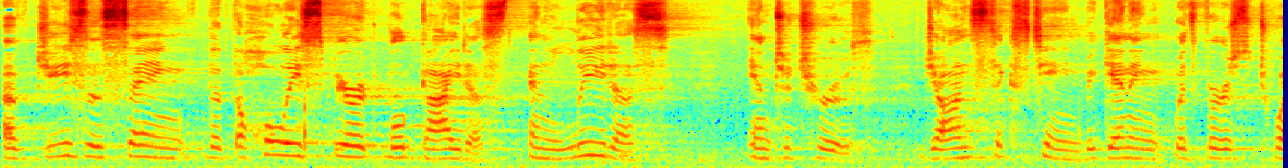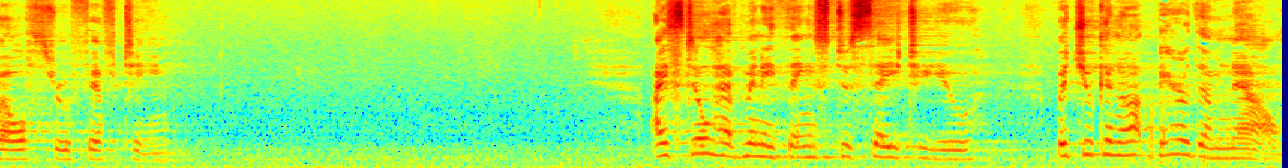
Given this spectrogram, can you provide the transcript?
of Jesus saying that the Holy Spirit will guide us and lead us into truth. John 16, beginning with verse 12 through 15. I still have many things to say to you, but you cannot bear them now.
